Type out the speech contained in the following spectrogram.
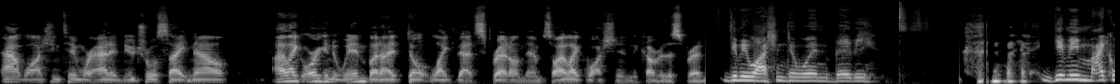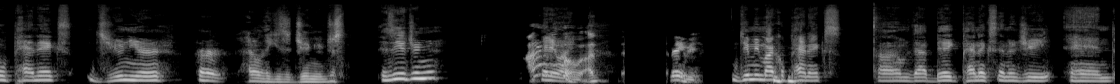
At Washington, we're at a neutral site now. I like Oregon to win, but I don't like that spread on them. So I like Washington to cover the spread. Give me Washington win, baby. Give me Michael Penix Jr. Or I don't think he's a junior. Just is he a junior? I don't Anyway. know. I, maybe. Give me Michael Penix um, that big Penix energy, and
